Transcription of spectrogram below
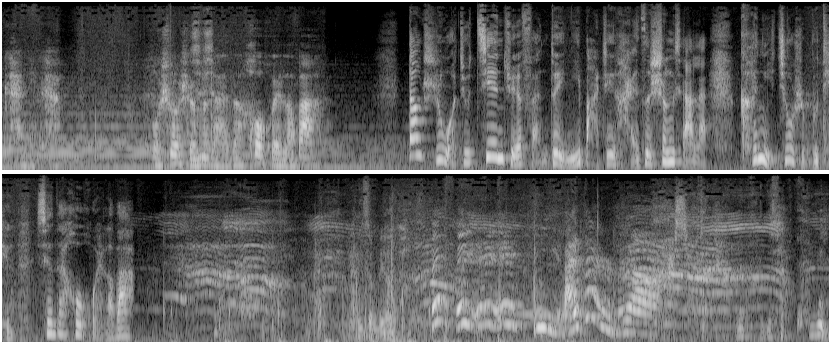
你看，你看，我说什么来的？后悔了吧？当时我就坚决反对你把这个孩子生下来，可你就是不听，现在后悔了吧？你怎么样了？哎哎哎哎，你来干什么呀？小点声，孩子吓哭了。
